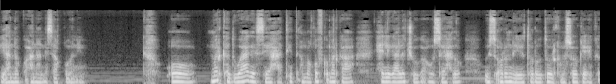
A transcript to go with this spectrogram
iyo anagu aanan is aqoonin oo markaad waaga seexatid ama qofka markaa xilligaa la jooga uu seexdo uu is odhanayo tolodoorka ma soo kici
